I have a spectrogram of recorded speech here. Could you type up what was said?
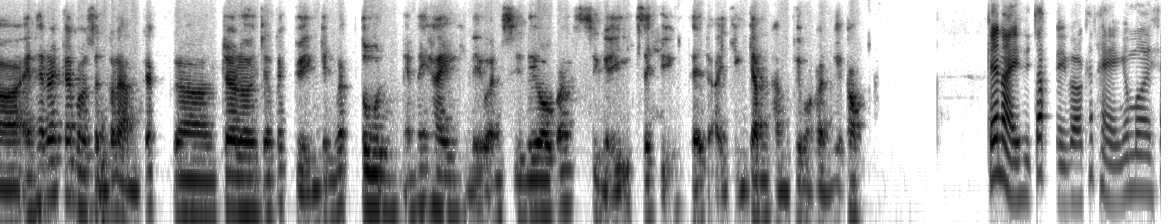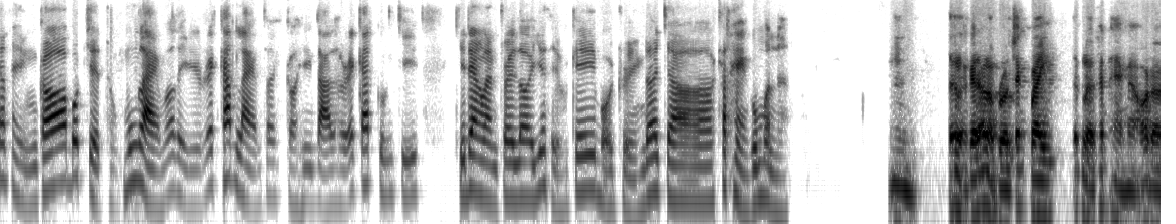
ờ, "Em thấy Red Motion có làm các, ơ, trailer cho các truyện trên webtoon, em thấy hay, liệu anh s Leo có suy nghĩ sẽ chuyển thể loại truyện tranh thành phim hoạt hình hay không?" Cái này thì chắc tùy vào khách hàng em ơi, khách hàng có budget hoặc muốn làm á thì Red Cat làm thôi, còn hiện tại là Red Cat cũng chỉ chỉ đang làm trailer giới thiệu cái bộ truyện đó cho khách hàng của mình à. Ừm, tức là cái đó là project base, tức là khách hàng nào order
